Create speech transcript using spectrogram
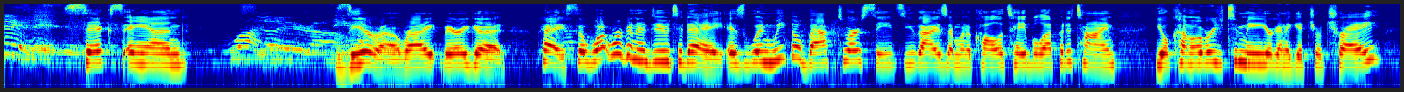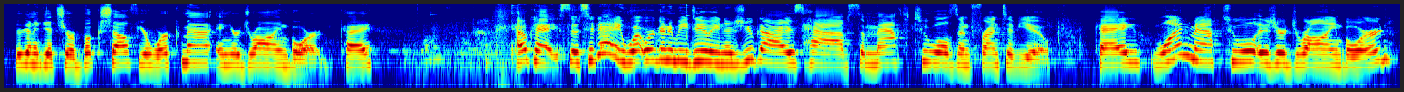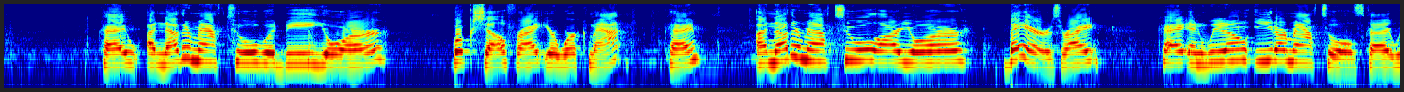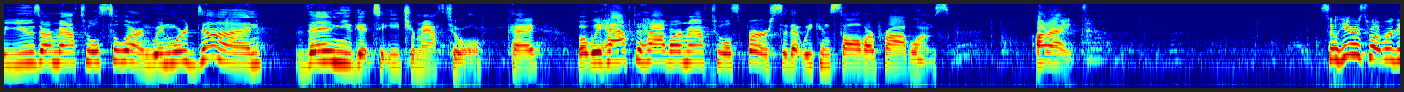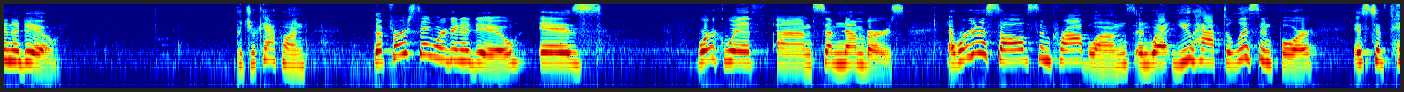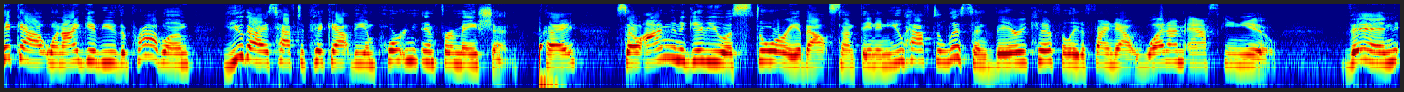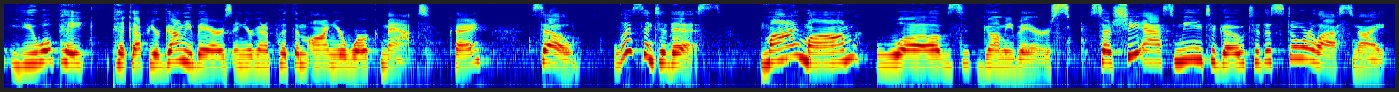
Six. Six and One. Zero. zero, right? Very good. Okay, so what we're going to do today is when we go back to our seats, you guys, I'm going to call a table up at a time. You'll come over to me. You're going to get your tray. You're going to get your bookshelf, your work mat, and your drawing board, okay? Okay, so today what we're going to be doing is you guys have some math tools in front of you, okay? One math tool is your drawing board, okay? Another math tool would be your bookshelf, right? Your work mat, okay? Another math tool are your bears, right? Okay, and we don't eat our math tools, okay? We use our math tools to learn. When we're done, then you get to eat your math tool, okay? But we have to have our math tools first so that we can solve our problems. All right. So here's what we're going to do. Put your cap on. The first thing we're going to do is work with um, some numbers. And we're going to solve some problems. And what you have to listen for is to pick out, when I give you the problem, you guys have to pick out the important information. Okay? So I'm going to give you a story about something, and you have to listen very carefully to find out what I'm asking you. Then you will pick, pick up your gummy bears and you're going to put them on your work mat. Okay? So listen to this. My mom loves gummy bears. So she asked me to go to the store last night.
